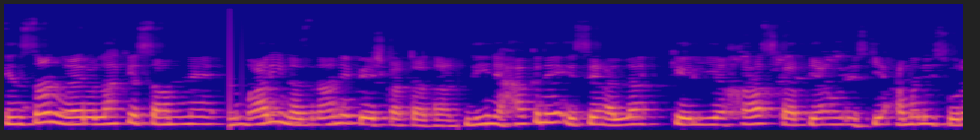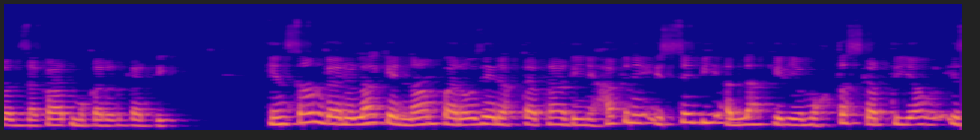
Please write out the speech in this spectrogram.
انسان غیر اللہ کے سامنے ماری نذرانے پیش کرتا تھا۔ دین حق نے اس سے اللہ کے لیے خاص کر دیا اور اس کی عملی صورت زکوٰۃ مقرر کر دی۔ انسان غیر اللہ کے نام پر روزے رکھتا تھا۔ دین حق نے اس سے بھی اللہ کے لیے مختص کر دیا اور اس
